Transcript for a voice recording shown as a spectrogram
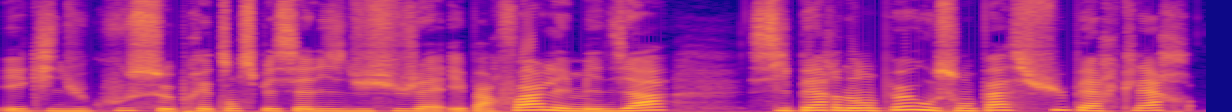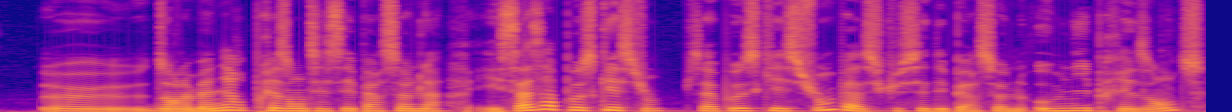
et qui du coup se prétend spécialiste du sujet. Et parfois les médias s'y perdent un peu ou sont pas super clairs euh, dans la manière de présenter ces personnes-là. Et ça, ça pose question. Ça pose question parce que c'est des personnes omniprésentes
